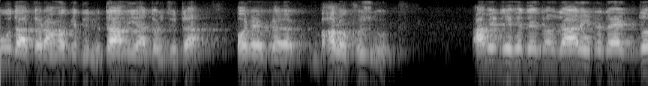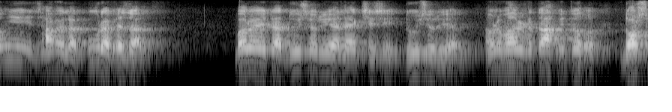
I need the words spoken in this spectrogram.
উদ আতর আমাকে দিল, দামি আতর যেটা, অনেক ভালো খুশবু। আমি দেখে দেখলাম যে, আর, এটা তো একদমই ঝামেলা, পুরা ভেজাল। বলো, এটা দুইশো রিয়াল এক শিশি দুইশো রিয়াল। আমি বললাম ভালো এটা তো আমি তো দশ,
